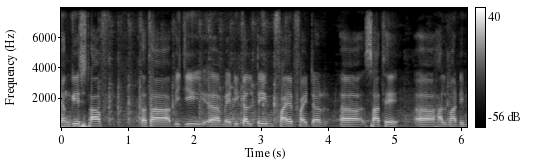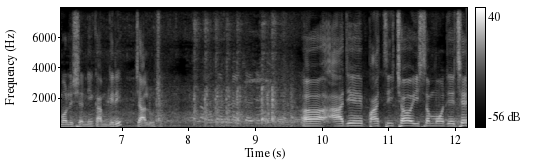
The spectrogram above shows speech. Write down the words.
જંગી સ્ટાફ તથા બીજી મેડિકલ ટીમ, ફાયર ફાઇટર સાથે હાલમાં ડિમોલિશનની કામગીરી ચાલુ છે. આજે પાંચથી છ ઈસમો જે છે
